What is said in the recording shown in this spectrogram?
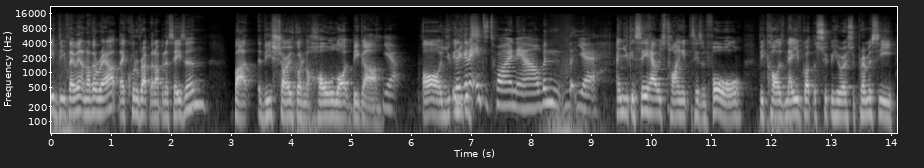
if, if they went another route, they could have wrapped that up in a season. But this show's gotten a whole lot bigger. Yeah. Oh, you. They're you gonna s- intertwine now. When, the, yeah. And you can see how he's tying it to season four because now you've got the superhero supremacy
